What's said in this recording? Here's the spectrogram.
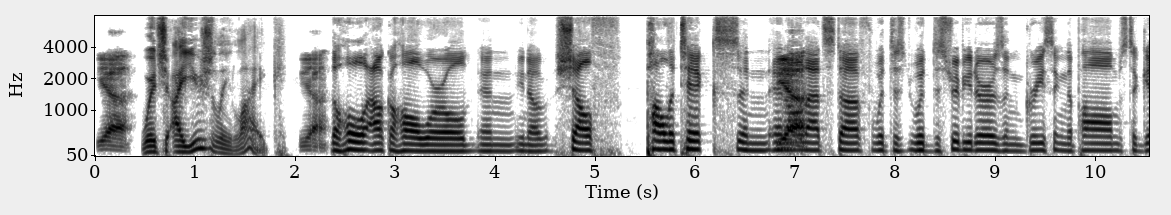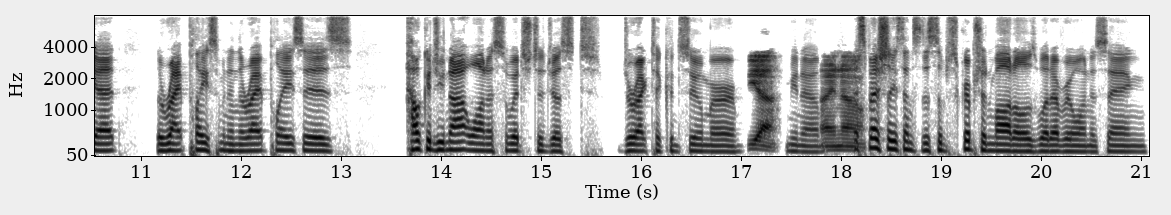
Yeah, which I usually like. yeah, the whole alcohol world and you know shelf politics and, and Yeah. all that stuff with dis- with distributors and greasing the palms to get the right placement in the right places. How could you not want to switch to just direct to consumer? yeah, You know, I know. especially since the subscription model is what everyone is saying.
